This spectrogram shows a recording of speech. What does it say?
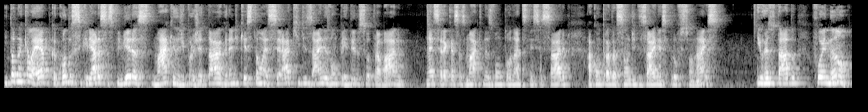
Então, naquela época, quando se criaram essas primeiras máquinas de projetar, a grande questão é: será que designers vão perder o seu trabalho? Né? Será que essas máquinas vão tornar desnecessário a contratação de designers profissionais? E o resultado foi não.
